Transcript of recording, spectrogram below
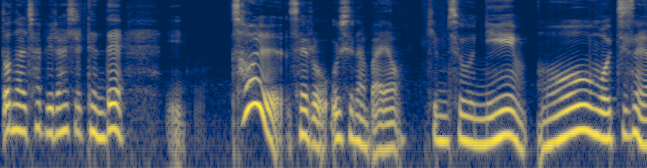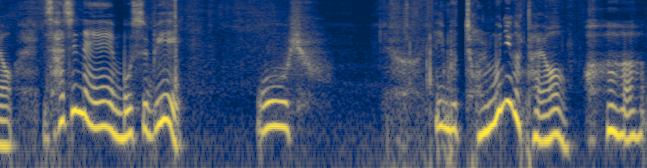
떠날 차비를 하실 텐데 설 새로 오시나 봐요. 김수님, 오 멋지세요. 사진의 모습이 오휴 이 뭐 젊은이 같아요.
